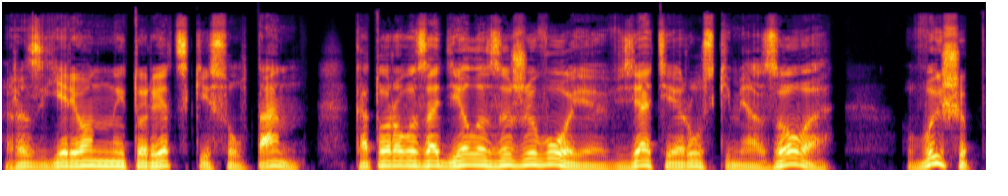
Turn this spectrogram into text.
Разъяренный турецкий султан, которого задело за живое взятие русскими Азова, вышиб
